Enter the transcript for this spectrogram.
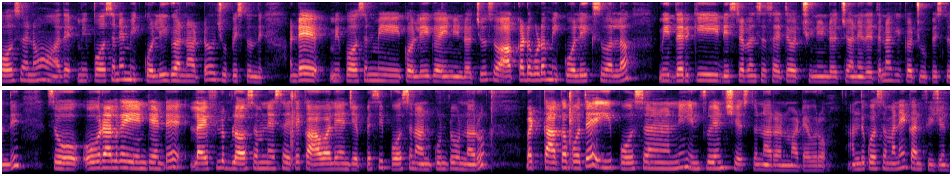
పర్సన్ అదే మీ పర్సనే మీ కొలీగ్ అన్నట్టు చూపిస్తుంది. అంటే మీ పర్సన్ మీ కొలీగ్ అయి ఉండొచ్చు సో అక్కడ కూడా మీ కొలీగ్స్ వల్ల మీ ఇద్దరికి డిస్టర్బెన్సెస్ అయితే వచ్చి ఉండొచ్చు అనేది అయితే నాకు ఇక్కడ చూపిస్తుంది. సో ఓవరాల్గా ఏంటి అంటే లైఫ్లో బ్లాసమ్నెస్ అయితే కావాలి అని చెప్పేసి పర్సన్ అనుకుంటూ ఉన్నారు. బట్ కాకపోతే ఈ పర్సన్ని ఇన్ఫ్లుయెన్స్ చేస్తున్నారు అనమాట ఎవరో. అందుకోసమనే confusion.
